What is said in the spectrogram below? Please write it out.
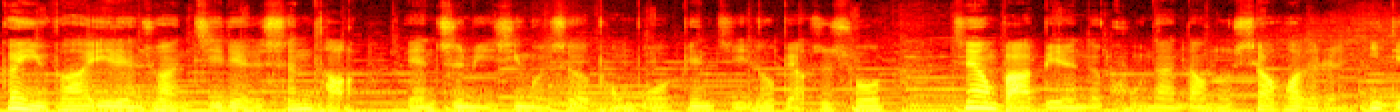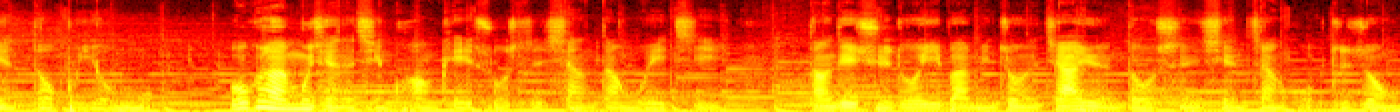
更引发一连串激烈的声讨。连知名新闻社彭博编辑都表示说，这样把别人的苦难当作笑话的人一点都不幽默。乌克兰目前的情况可以说是相当危急，当地许多一般民众的家园都深陷战火之中，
